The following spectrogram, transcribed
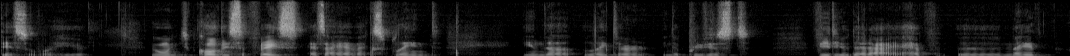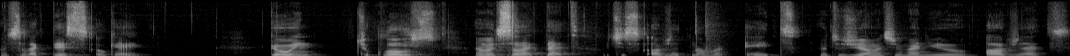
this over here going to call this a face as I have explained in the later in the previous video that I have uh, made. I'm select this, okay. Going to close, I'm going to select that, which is object number 8. Go to geometry menu, objects,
